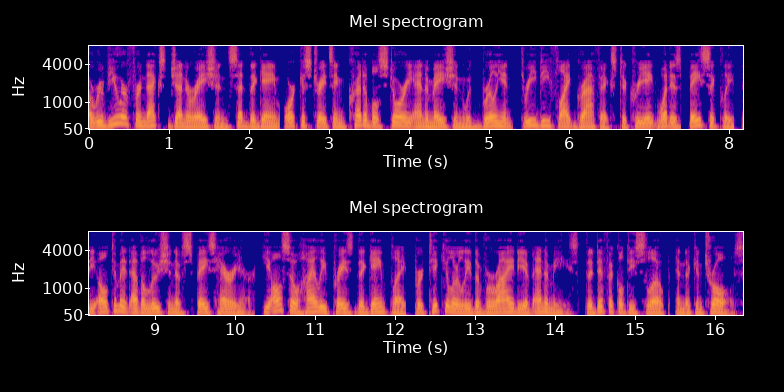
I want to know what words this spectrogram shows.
A reviewer for Next Generation said the game orchestrates incredible story animation with brilliant, 3D flight graphics to create what is, basically, the ultimate evolution of Space Harrier. He also highly praised the gameplay, particularly the variety of enemies, the difficulty slope, and the controls.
